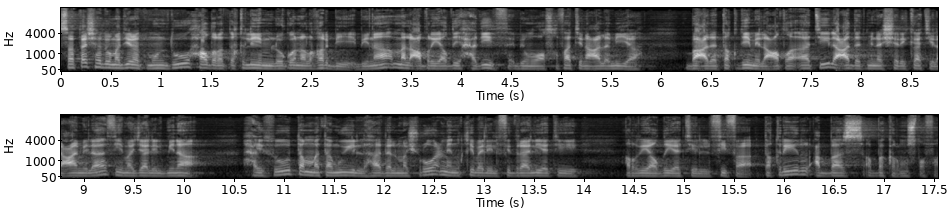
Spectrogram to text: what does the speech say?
ستشهد مدينة موندو حاضرة إقليم لوغونا الغربي بناء ملعب رياضي حديث بمواصفات عالمية بعد تقديم العطاءات لعدد من الشركات العاملة في مجال البناء حيث تم تمويل هذا المشروع من قبل الفيدرالية الرياضية الفيفا. تقرير عباس أبكر مصطفى.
